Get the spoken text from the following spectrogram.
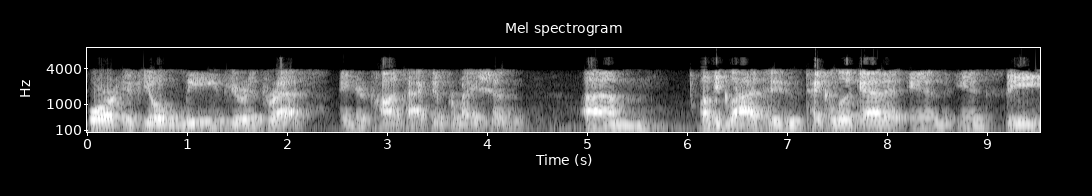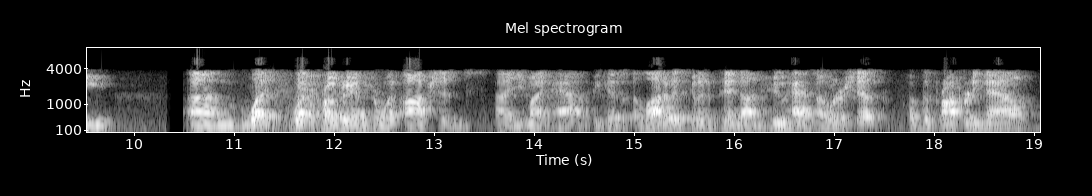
or if you'll leave your address and your contact information, um, I'll be glad to take a look at it and, and see um, what, what programs or what options uh, you might have because a lot of it's going to depend on who has ownership of the property now.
